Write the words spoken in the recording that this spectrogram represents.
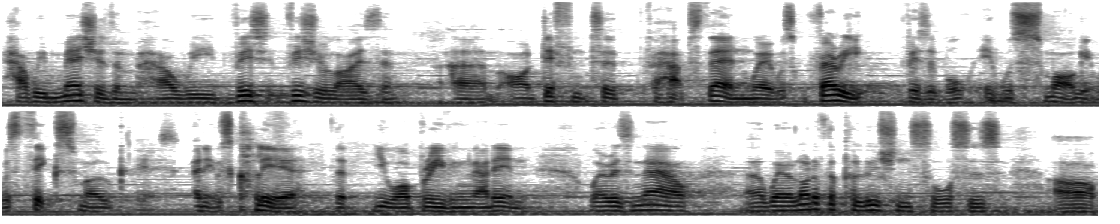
how we measure them, how we vis visualize them um, are different to perhaps then where it was very visible, it was smog, it was thick smoke, yes. and it was clear that you are breathing that in. Whereas now, uh, where a lot of the pollution sources are,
